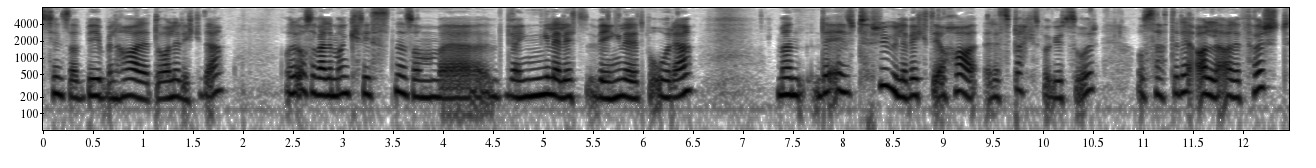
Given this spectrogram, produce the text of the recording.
syns at Bibelen har et dårlig rykte. Og det er også veldig mange kristne som eh, vingler, litt, vingler litt på ordet. Men det er utrolig viktig å ha respekt for Guds ord, og sette det aller, aller først.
